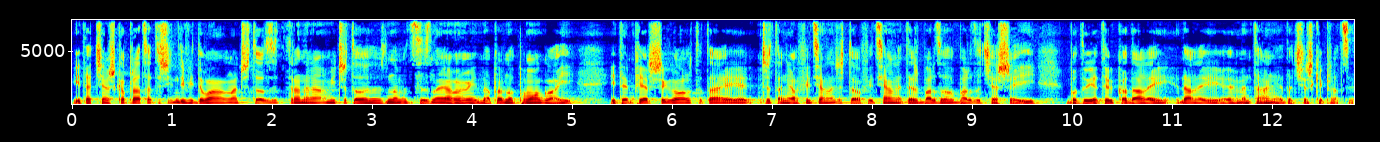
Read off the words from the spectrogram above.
i ta ciężka praca też indywidualna, czy to z trenerami, czy to nawet ze znajomymi na pewno pomogła i, i ten pierwszy gol tutaj, czy to nieoficjalny, czy to oficjalny też bardzo, bardzo cieszy i buduje tylko dalej, dalej e, mentalnie do ciężkiej pracy.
